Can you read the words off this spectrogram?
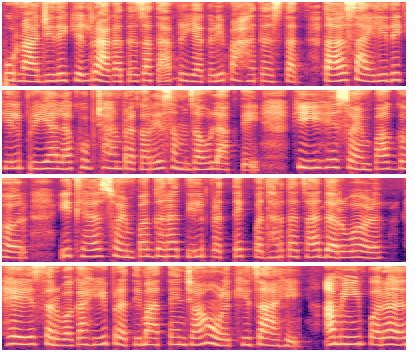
पूर्ण आजी देखील रागातच आता प्रियाकडे पाहत असतात. आता सायली देखील प्रियाला खूप छान प्रकारे समजावू लागते की हे स्वयंपाकघर इथल्या स्वयंपाकघरातील प्रत्येक पदार्थाचा दरवळ हे सर्व काही प्रतिमा त्यांच्या ओळखीचं आहे. आम्ही परत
